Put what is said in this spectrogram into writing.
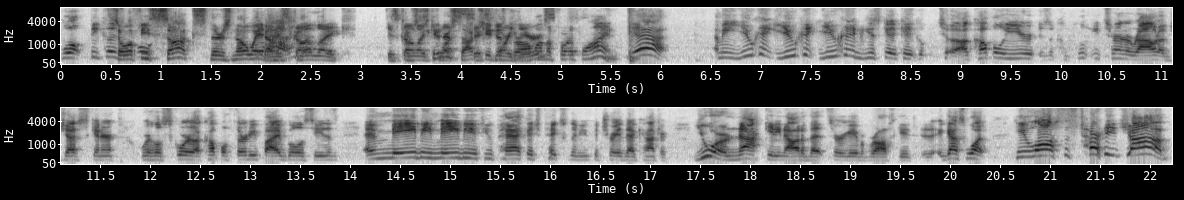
well, because So if he sucks, there's no way Yeah, to he's got like he's got If like Skinner what, sucks, six you just more throw him years. on the fourth line. Yeah. I mean, you could, you could, you could just get, get a couple of years, a completely turnaround of Jeff Skinner, where he'll score a couple thirty-five goal seasons, and maybe, maybe if you package picks with him, you could trade that contract. You are not getting out of that Sergei Bobrovsky. And guess what? He lost the starting job.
